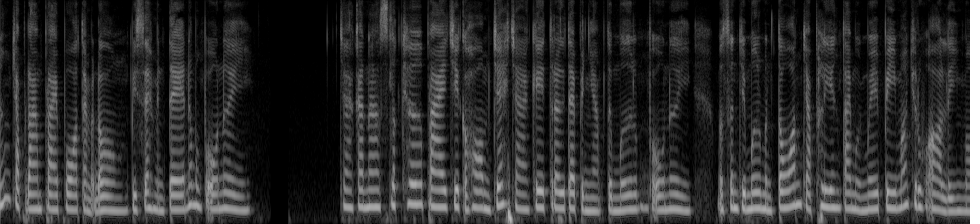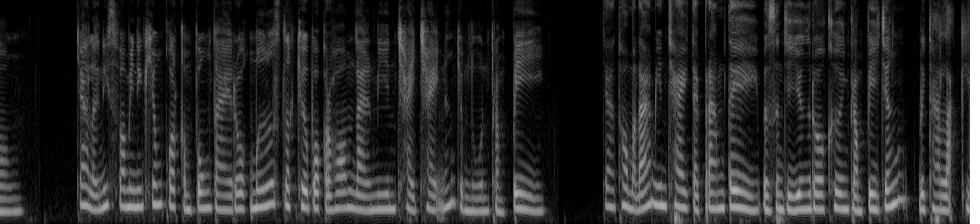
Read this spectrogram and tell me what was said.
នឹងចាប់ផ្ដើមប្រែពណ៌តែម្ដងពិសេសមែនតើណាបងប្អូនអើយចាកាលណាស្លឹកឈើប្រែជាក្រហមចេះចាគេត្រូវតែប្រញាប់ទៅមើលបងប្អូនអើយបើសិនជាមើលមិនតាន់ចាភ្លៀងតែមួយមេពីរមកជ្រុះអស់លីងហ្មងចាឥឡូវនេះស្វាមីនាងខ្ញុំគាត់កំពុងតែរកមើលស្លឹកឈើពណ៌ក្រហមដែលមានឆែកឆែកនឹងចំនួន7 ចាធម្មតាមានឆែកតែ5ទេបើសិនជាយើងរកឃើញ7ចឹងដូចថា lucky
